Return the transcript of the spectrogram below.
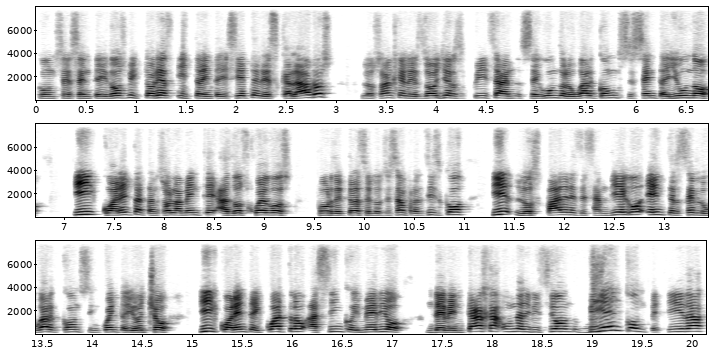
con 62 victorias y 37 descalabros. Los Ángeles Dodgers pisan segundo lugar con 61 y 40 tan solamente a dos juegos por detrás de los de San Francisco y los padres de San Diego en tercer lugar con 58 y 44 a 5 y medio de ventaja. Una división bien competida,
